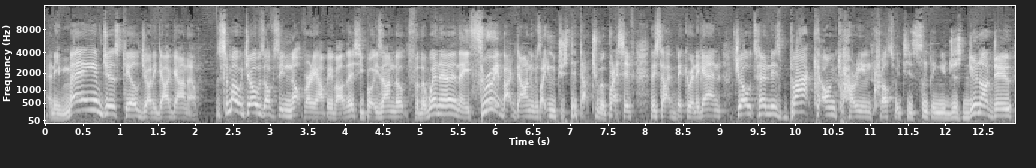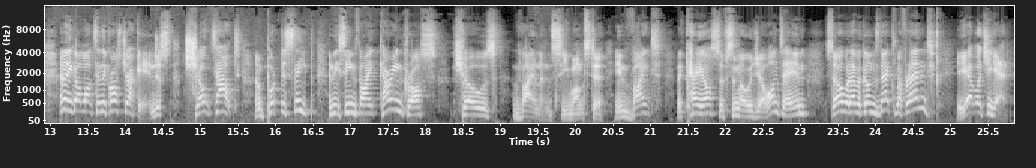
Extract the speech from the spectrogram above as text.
and he may have just killed Johnny Gargano. Samoa Joe was obviously not very happy about this. He put his hand up for the winner and they threw it back down. He was like, You just did that too aggressive. They started bickering again. Joe turned his back on Karrion Kross, which is something you just do not do. And then he got locked in the cross jacket and just choked out and put to sleep. And it seems like Karrion Kross chose violence. He wants to invite the chaos of Samoa Joe onto him. So whatever comes next, my friend, you get what you get.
